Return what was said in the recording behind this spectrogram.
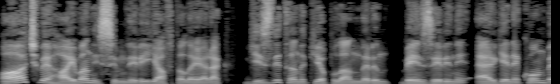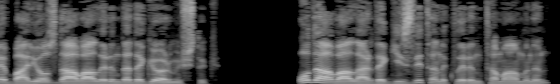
Ağaç ve hayvan isimleri yaftalayarak, gizli tanık yapılanların, benzerini Ergenekon ve Balyoz davalarında da görmüştük. O davalarda gizli tanıkların tamamının,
